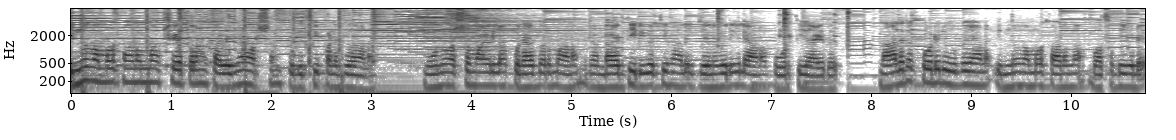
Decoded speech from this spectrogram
ഇന്ന് നമ്മൾ കാണുന്ന ക്ഷേത്രം കഴിഞ്ഞ വർഷം പുതുക്കി പണിതതാണ്. മൂന്ന് വർഷമായുള്ള പുനർനിർമ്മാണം രണ്ടായിരത്തി ഇരുപത്തിനാല് ജനുവരിയിലാണ് പൂർത്തിയായത്. നാലര കോടി രൂപയാണ് ഇന്ന് നമ്മൾ കാണുന്ന വസതിയുടെ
